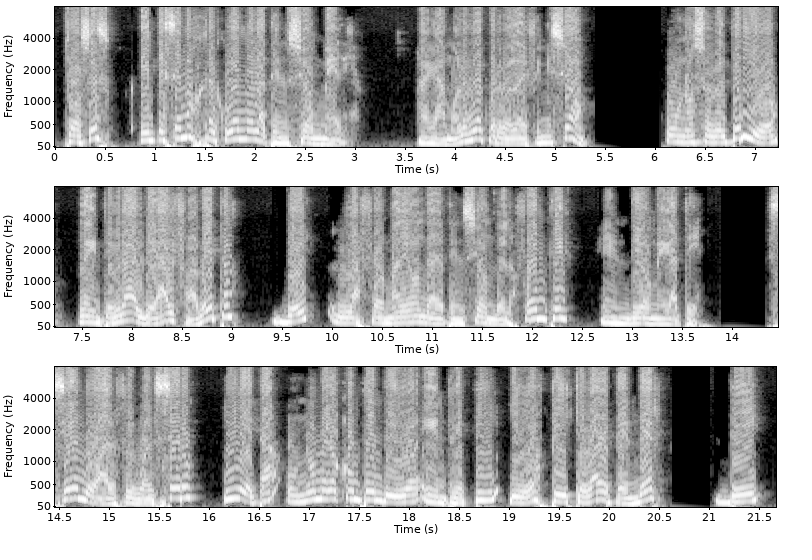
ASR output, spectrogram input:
Entonces, empecemos calculando la tensión media. Hagámoslo de acuerdo a la definición. 1 sobre el periodo, la integral de alfa a beta de la forma de onda de tensión de la fuente en d omega t, siendo alfa igual 0 y beta un número comprendido entre pi y 2pi que va a depender de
